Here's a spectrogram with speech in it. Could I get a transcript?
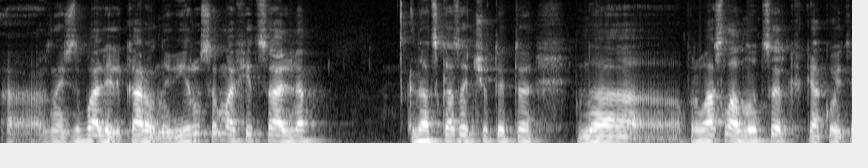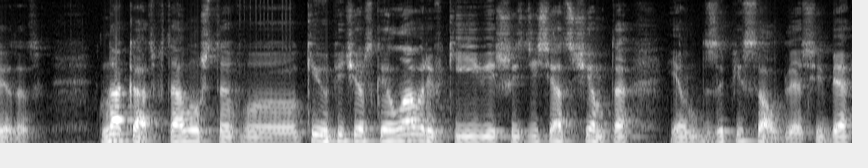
а, значит, заболели коронавирусом официально. Надо сказать, что-то это на православную церковь какой-то этот накат, потому что в Киево-Печерской лавре в Киеве 60 с чем-то, я записал для себя,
